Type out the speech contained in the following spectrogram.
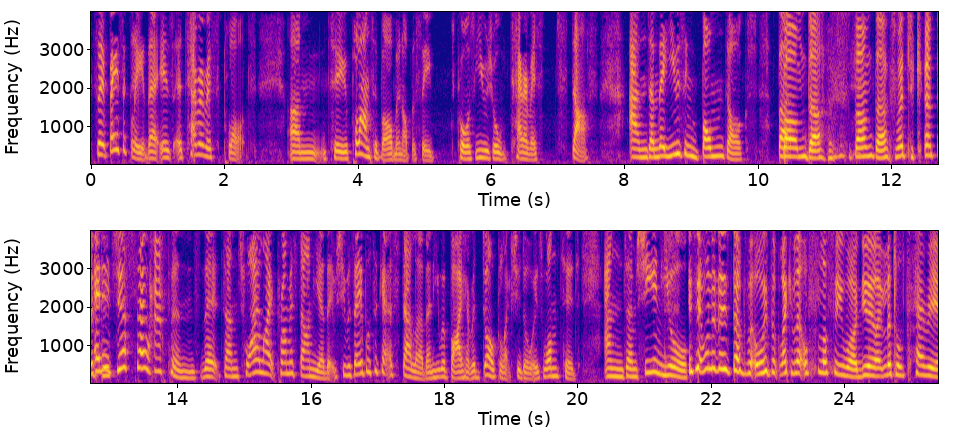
So basically, there is a terrorist plot um, to plant a bomb and obviously cause usual terrorist stuff, and um, they're using bomb dogs. But Bomb dogs, bomb dogs. What you gonna and do? And it just so happens that um, Twilight promised Anya that if she was able to get a Stella, then he would buy her a dog like she'd always wanted. And um, she and Yor. Is it one of those dogs that always look like a little fluffy one? You know, like little terrier.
